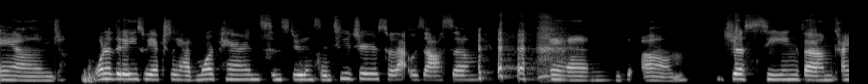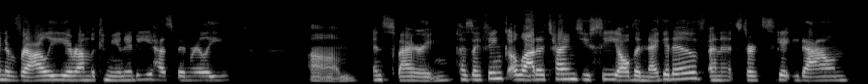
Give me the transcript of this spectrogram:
And one of the days we actually had more parents and students and teachers, so that was awesome. and um, just seeing them kind of rally around the community has been really um, inspiring because I think a lot of times you see all the negative and it starts to get you down,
